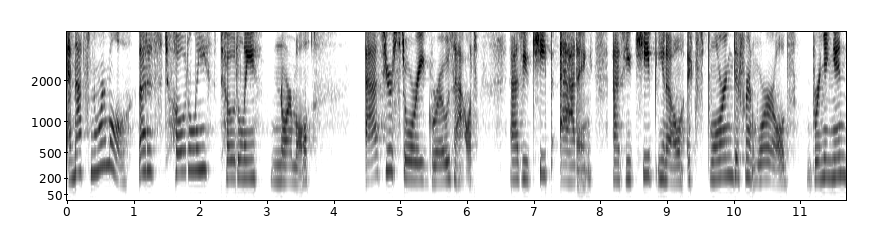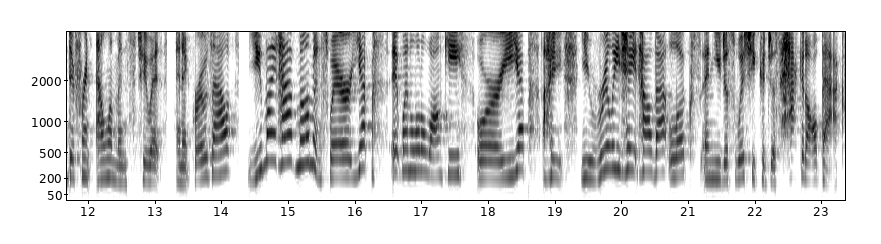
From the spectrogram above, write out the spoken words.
And that's normal. That is totally, totally normal. As your story grows out, as you keep adding, as you keep, you know, exploring different worlds, bringing in different elements to it, and it grows out, you might have moments where, yep, it went a little wonky, or yep, I, you really hate how that looks, and you just wish you could just hack it all back,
